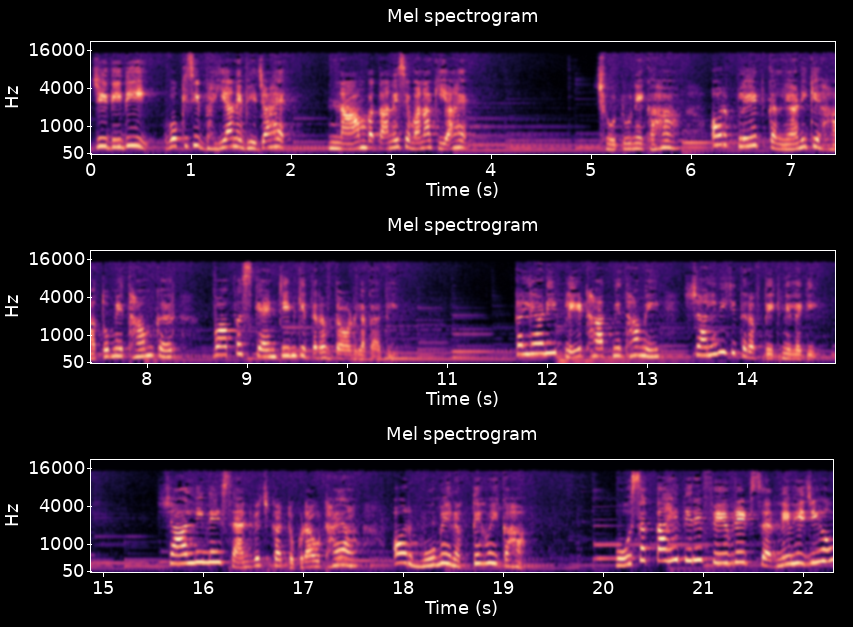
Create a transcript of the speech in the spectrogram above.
जी दीदी, वो किसी भैया ने भेजा है। नाम बताने से मना किया है। छोटू ने कहा और प्लेट कल्याणी के हाथों में थामकर वापस कैंटीन की तरफ़ दौड़ लगा दी। कल्याणी प्लेट हाथ में थामे, शालिनी की तरफ़ देखने लगी। शालिनी ने सैंडविच का टुकड़ा उठाया और मुँह में रखते हुए कहा, हो सकता है तेरे फेवरेट सर ने भेजी हो।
